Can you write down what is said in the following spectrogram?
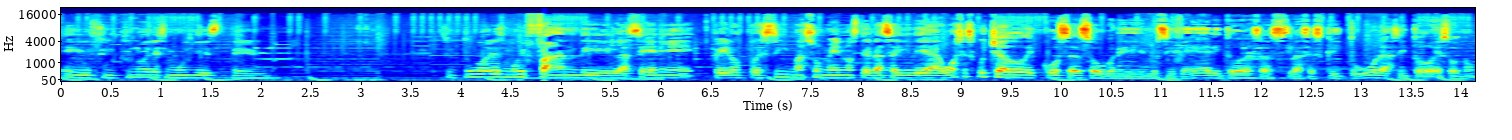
eh, si tú no eres muy este si tú no eres muy fan de la serie, pero pues sí, más o menos te das esa idea o has escuchado de cosas sobre Lucifer y todas esas las escrituras y todo eso, ¿no?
